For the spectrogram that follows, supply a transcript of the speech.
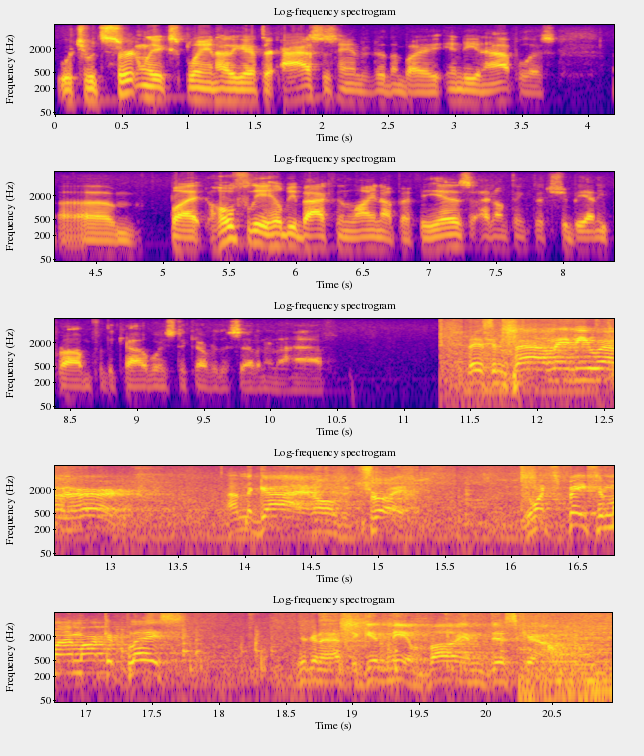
which would certainly explain how they got their asses handed to them by Indianapolis. Um, but hopefully he'll be back in the lineup. If he is, I don't think that should be any problem for the Cowboys to cover the seven and a half. Listen, pal, maybe you haven't heard. I'm the guy in old Detroit. You want space in my marketplace? You're gonna have to give me a volume discount.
